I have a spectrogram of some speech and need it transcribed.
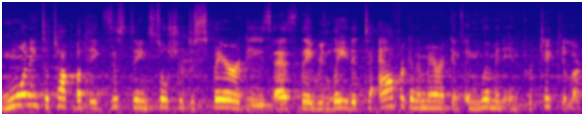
wanting to talk about the existing social disparities as they related to African Americans and women in particular.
